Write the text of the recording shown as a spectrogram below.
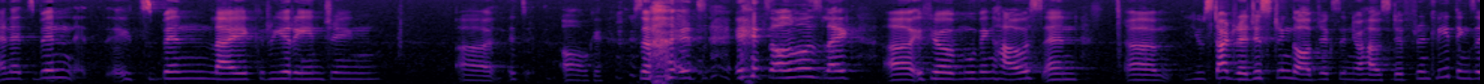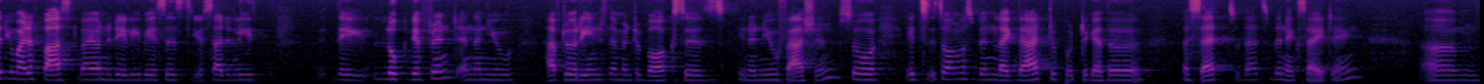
and it's been it's been like rearranging. Uh, it's oh okay. So it's it's almost like uh, if you're moving house and um, you start registering the objects in your house differently. Things that you might have passed by on a daily basis, you suddenly they look different, and then you have to arrange them into boxes in a new fashion. So it's it's almost been like that to put together a set. So that's been exciting. Um,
